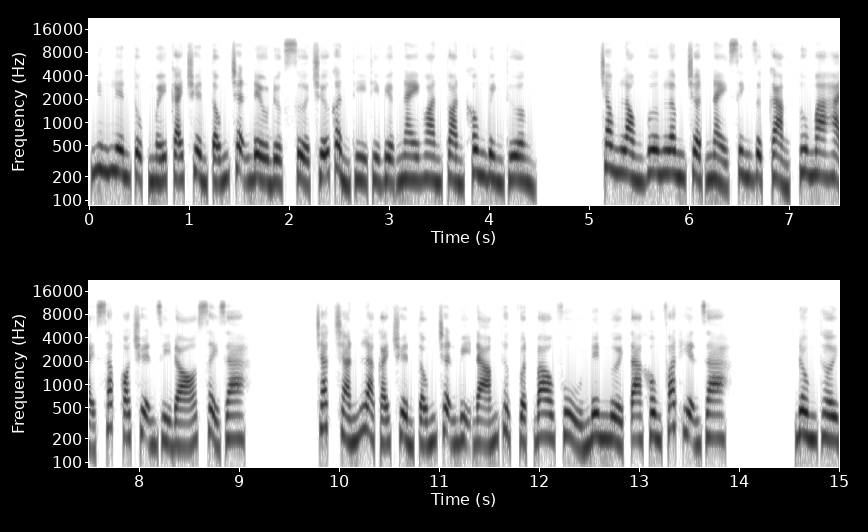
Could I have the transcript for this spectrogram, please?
Nhưng liên tục mấy cái truyền tống trận đều được sửa chữa cẩn thì thì việc này hoàn toàn không bình thường. Trong lòng Vương Lâm chợt nảy sinh dực cảm Tu Ma Hải sắp có chuyện gì đó xảy ra. Chắc chắn là cái truyền tống trận bị đám thực vật bao phủ nên người ta không phát hiện ra. Đồng thời,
